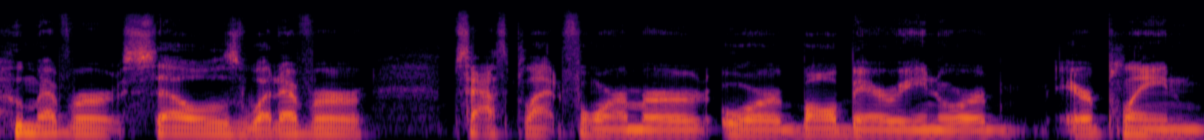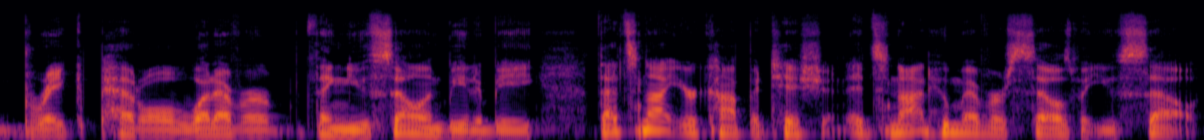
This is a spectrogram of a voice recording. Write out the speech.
whomever sells whatever SaaS platform or or ball bearing or airplane brake pedal, whatever thing you sell in B2B, that's not your competition. It's not whomever sells what you sell.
